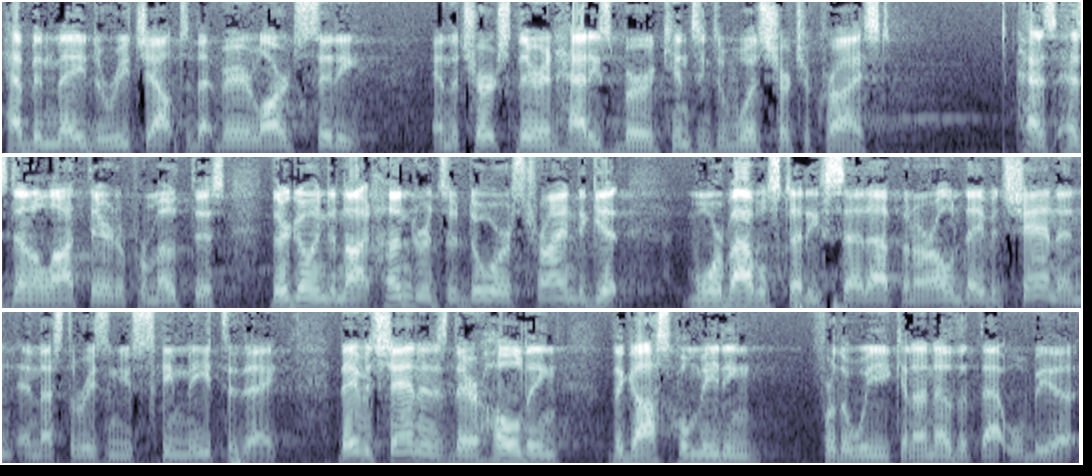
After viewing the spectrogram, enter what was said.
have been made to reach out to that very large city and the church there in Hattiesburg, Kensington Woods Church of Christ, has, has done a lot there to promote this. They're going to knock hundreds of doors trying to get more Bible studies set up. And our own David Shannon, and that's the reason you see me today, David Shannon is there holding the gospel meeting for the week. And I know that that will be a,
